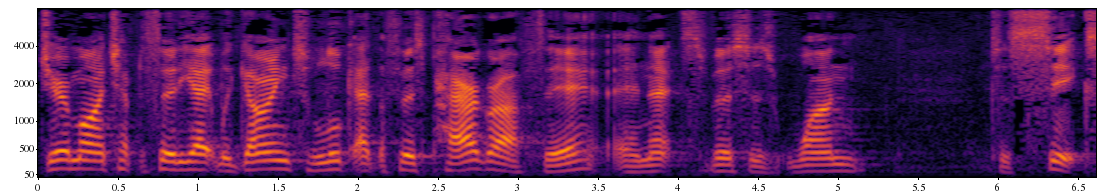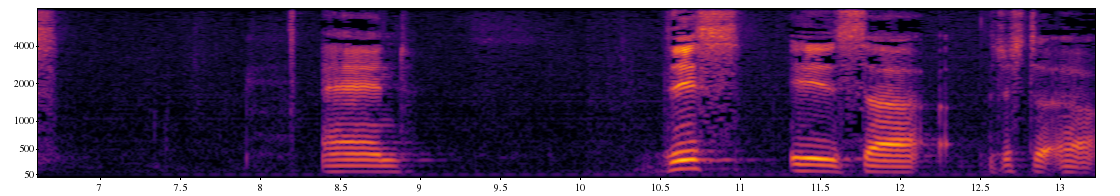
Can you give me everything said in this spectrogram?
Jeremiah chapter 38, we're going to look at the first paragraph there, and that's verses 1 to 6. And this is uh, just a,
